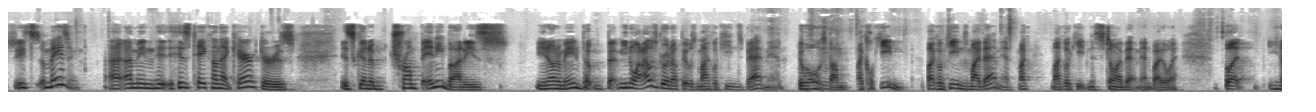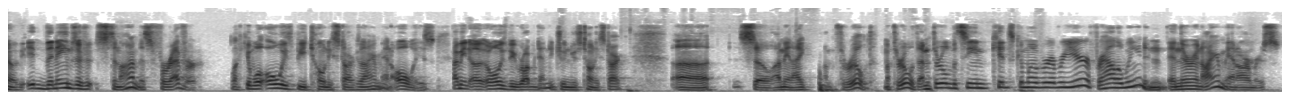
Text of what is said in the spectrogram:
he's amazing. I, I mean, his take on that character is is going to trump anybody's. You know what I mean? But, but you know, when I was growing up, it was Michael Keaton's Batman. It was oh, always about mm-hmm. Michael Keaton. Michael Keaton's my Batman. Mi- Michael Keaton is still my Batman, by the way. But you know, it, the names are synonymous forever. Like it will always be Tony Stark's Iron Man. Always. I mean, it'll always be Robert Downey Jr.'s Tony Stark. Uh, so I mean, I I'm thrilled. I'm thrilled. I'm thrilled with seeing kids come over every year for Halloween and, and they're in Iron Man armors.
